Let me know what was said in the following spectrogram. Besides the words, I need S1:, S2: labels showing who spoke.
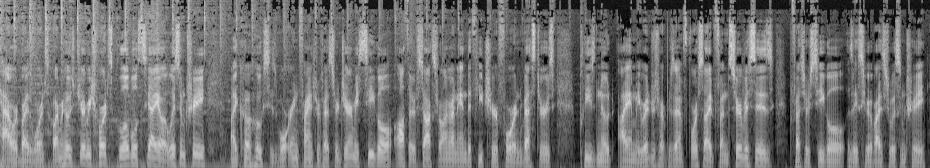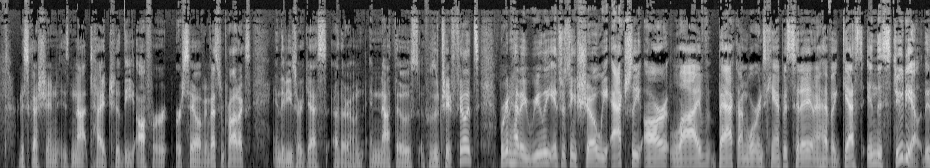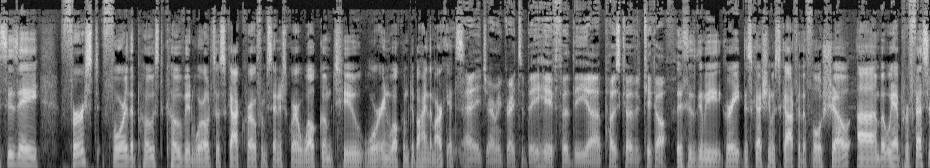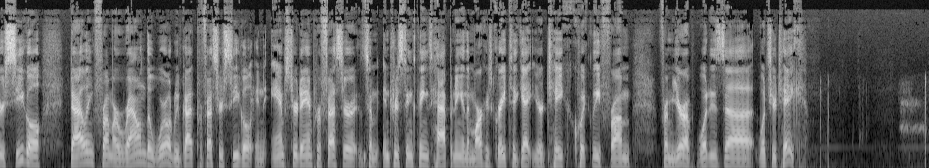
S1: powered by the Wharton School. I'm your host, Jeremy Schwartz, Global CIO at WisdomTree. My co-host is Wharton Finance Professor Jeremy Siegel, author of Stocks for Long Run and the Future for Investors. Please note I am a registered representative for Foreside Fund Services. Professor Siegel is a senior advisor to WisdomTree. Our discussion is not tied to the offer or sale of investment products, and the views of our guests are their own and not those of WisdomTree affiliates. We're going to have a really interesting show. We actually are live back on Wharton's campus today, and I have a guest in the studio. This is a first for the post-COVID world. So Scott Crowe from CenterSquare, welcome to Wharton. Welcome to Behind the Markets.
S2: Hey, Jeremy, great to be here for the uh, post-COVID kickoff.
S1: This is going to be a great discussion with Scott for the full show. Um, but we have Professor Siegel dialing from around the world. We've got Professor Siegel in Amsterdam. Professor, some interesting things happening in the markets. Great to get your take quickly from from Europe. What is uh, what's your take?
